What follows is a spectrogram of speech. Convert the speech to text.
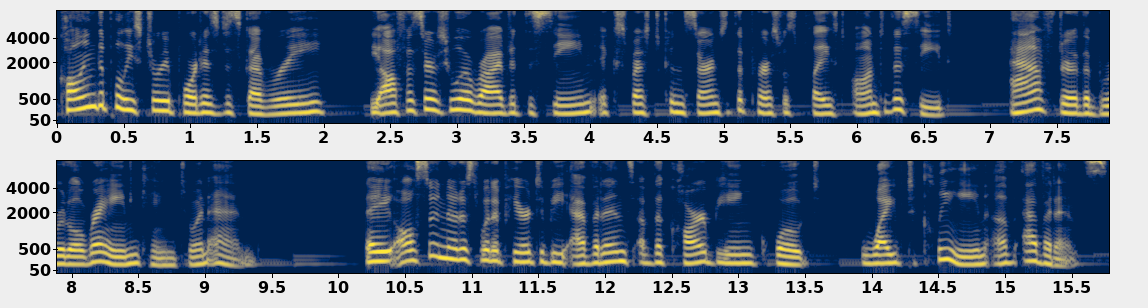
Calling the police to report his discovery, the officers who arrived at the scene expressed concerns that the purse was placed onto the seat after the brutal rain came to an end. They also noticed what appeared to be evidence of the car being, quote, wiped clean of evidence,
